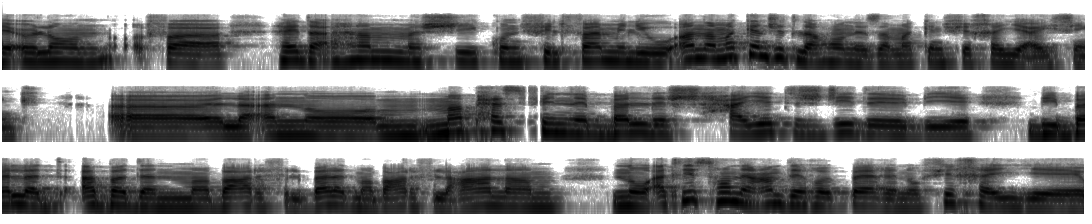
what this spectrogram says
they're alone فهيدا اهم شيء يكون في ال family وأنا ما كنت جيت لهون اذا ما كان في خيي I think. آه، لأنه ما بحس فيني ببلش حياه جديدة ببلد ابدا ما بعرف البلد ما بعرف العالم. إنه at least هون عندي روبير إنه في خيي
